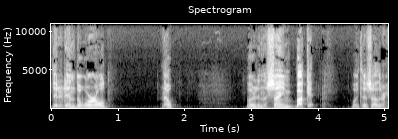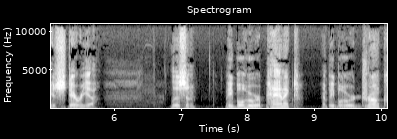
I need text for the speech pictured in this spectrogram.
Did it end the world? Nope. Put it in the same bucket with this other hysteria. Listen, people who are panicked and people who are drunk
